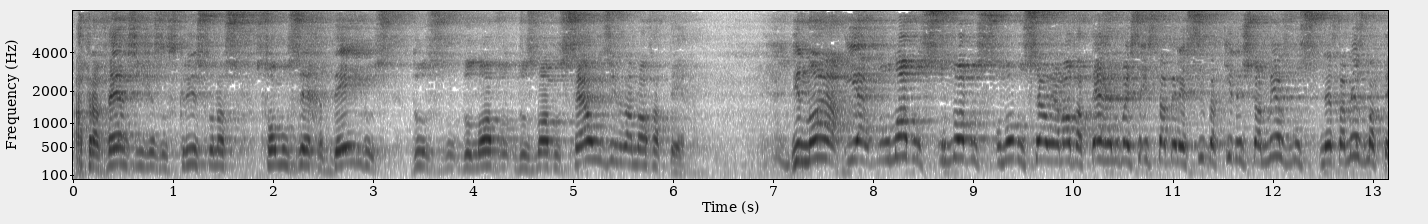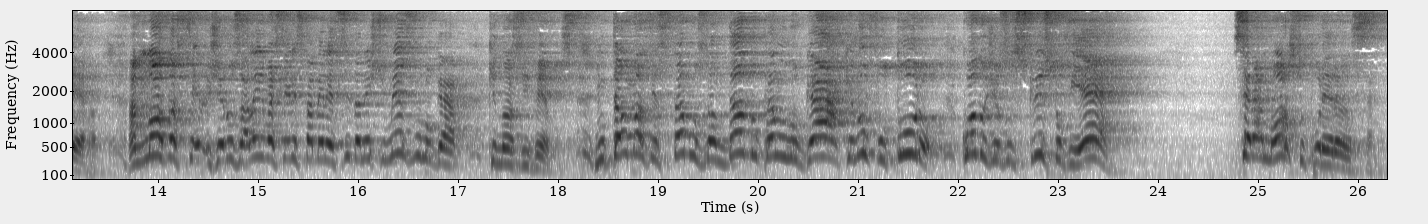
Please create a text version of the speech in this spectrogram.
através de Jesus Cristo, nós somos herdeiros dos, do novo, dos novos céus e da nova terra. E, nós, e a, o, novo, o, novo, o novo céu e a nova terra ele vai ser estabelecido aqui nesta, mesmo, nesta mesma terra. A nova Jerusalém vai ser estabelecida neste mesmo lugar que nós vivemos. Então nós estamos andando pelo lugar que no futuro, quando Jesus Cristo vier, será nosso por herança.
